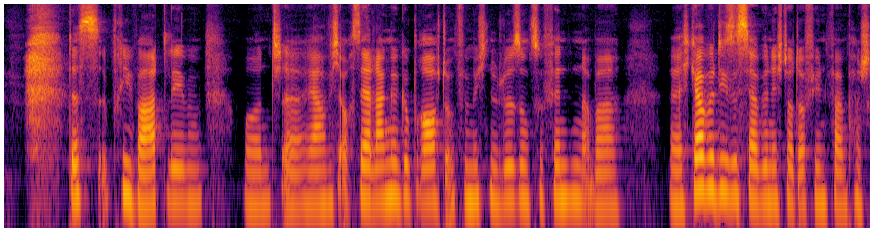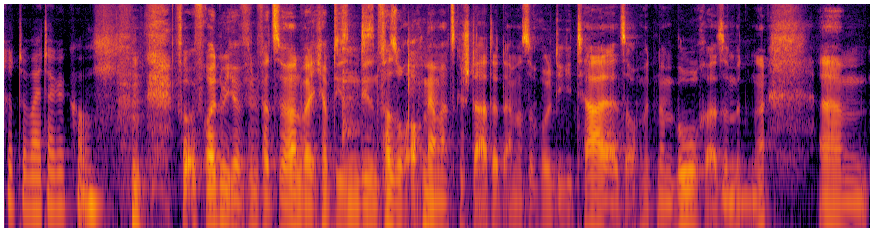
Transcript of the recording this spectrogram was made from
das Privatleben. Und äh, ja, habe ich auch sehr lange gebraucht, um für mich eine Lösung zu finden. Aber äh, ich glaube, dieses Jahr bin ich dort auf jeden Fall ein paar Schritte weitergekommen. Freut mich auf jeden Fall zu hören, weil ich habe diesen, diesen Versuch auch mehrmals gestartet, einmal sowohl digital als auch mit einem Buch, also mit, ne, ähm,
